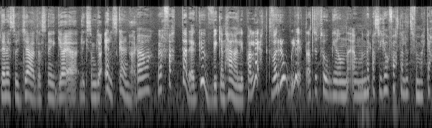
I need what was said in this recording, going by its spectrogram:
den är så jädra snygg. Jag, är liksom, jag älskar den här. Ja, jag fattar det. Gud vilken härlig palett. Vad roligt att du tog en... en alltså jag fastnar lite för makeup.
